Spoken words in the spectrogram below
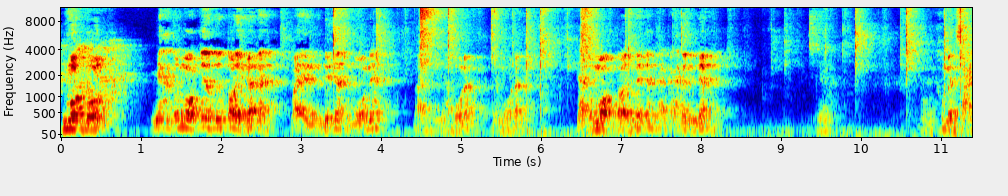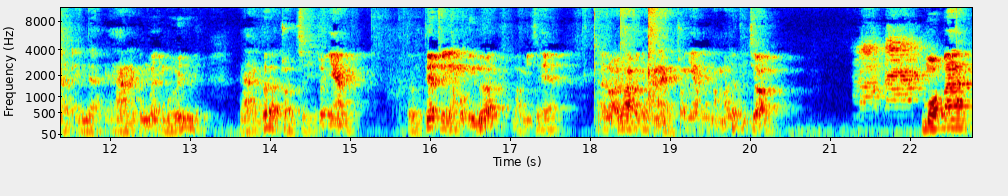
Một bốn. Nhà số 1 tức là tôi to điểm nhất này. Và đến nhà số 4 nhé. Đây nhà 4 đây nhà 1 đây. Nhà số 1 to điểm nhất nhé nhà cái to điểm nhất này. Đấy, không thể sai được em nha cái hàng này công nghệ mới. Hàng rất là chuẩn chỉ cho anh em. Thường tiếp cho anh em một tí nữa và mình sẽ nói qua về cái hàng này cho anh em nắm bắt được thị trường. Một ba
